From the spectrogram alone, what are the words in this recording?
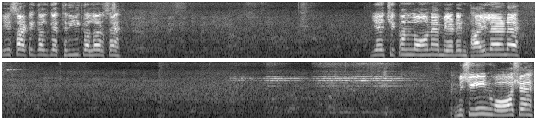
इस आर्टिकल के थ्री कलर्स हैं। ये चिकन लॉन है, मेड इन थाईलैंड है। मशीन वॉश है।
